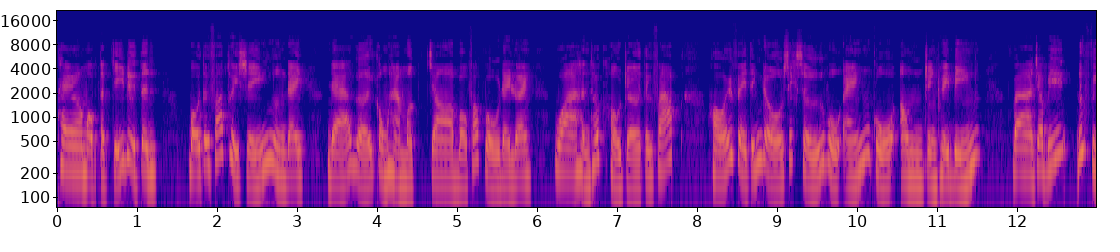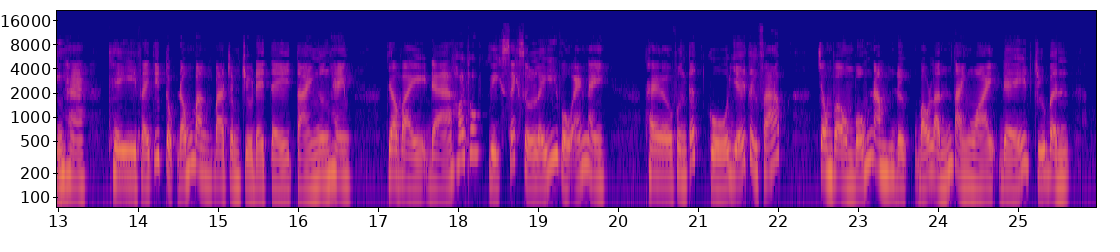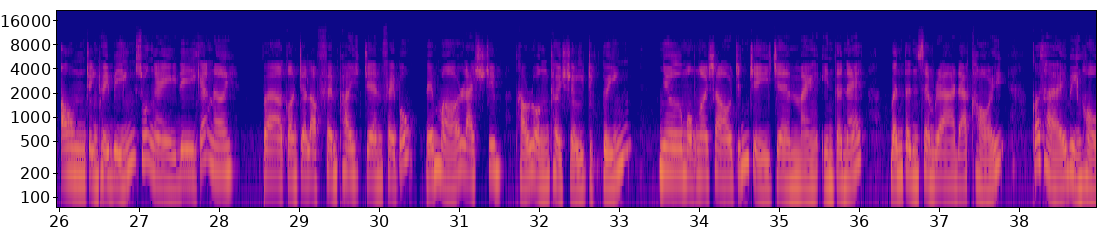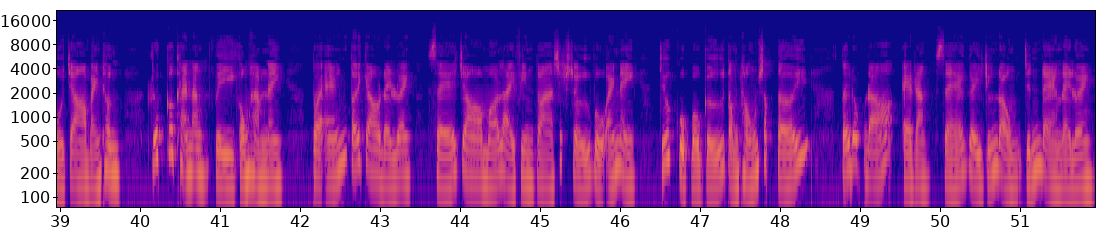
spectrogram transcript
Theo một tạp chí đưa tin, Bộ Tư pháp Thụy Sĩ gần đây đã gửi công hàm mật cho Bộ Pháp vụ Đài Loan qua hình thức hỗ trợ tư pháp, hỏi về tiến độ xét xử vụ án của ông Trần Thủy Biển và cho biết Đức Phiên Hà thì phải tiếp tục đóng băng 300 triệu đại tệ tại ngân hàng. Do vậy đã hối thúc việc xét xử lý vụ án này. Theo phân tích của giới tư pháp, trong vòng 4 năm được bảo lãnh tại ngoại để chữa bệnh, ông Trần Thủy Biển suốt ngày đi các nơi và còn trở lập fanpage trên Facebook để mở livestream thảo luận thời sự trực tuyến. Như một ngôi sao chính trị trên mạng Internet, bệnh tình xem ra đã khỏi, có thể biện hộ cho bản thân. Rất có khả năng vì công hàm này, Tòa án tối cao Đài Loan sẽ cho mở lại phiên tòa xét xử vụ án này trước cuộc bầu cử tổng thống sắp tới. Tới lúc đó, e rằng sẽ gây chấn động chính đàn Đài Loan.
